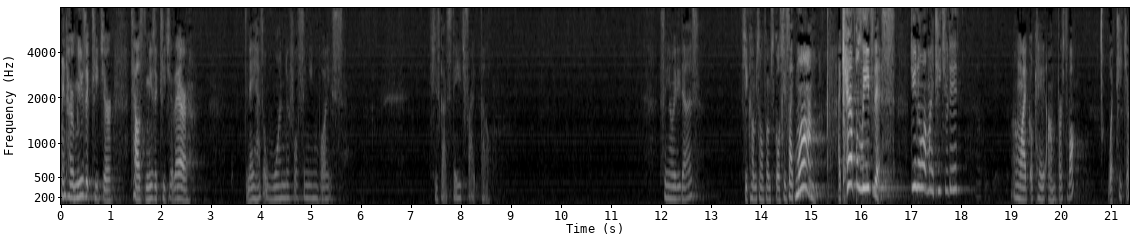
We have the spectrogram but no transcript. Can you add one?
And her music teacher tells the music teacher there, Danae has a wonderful singing voice. She's got stage fright though. So you know what he does? She comes home from school. She's like, Mom, I can't believe this. Do you know what my teacher did? I'm like, okay, um, first of all, what teacher?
